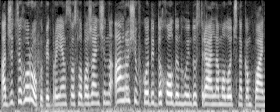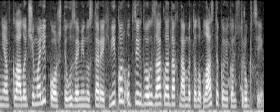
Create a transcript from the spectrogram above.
Адже цього року підприємство Слобожанщина Агро, що входить до холдингу індустріальна молочна компанія, вклало чималі кошти у заміну старих вікон у цих двох закладах на металопластикові конструкції.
